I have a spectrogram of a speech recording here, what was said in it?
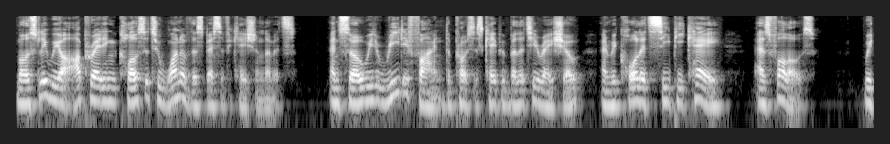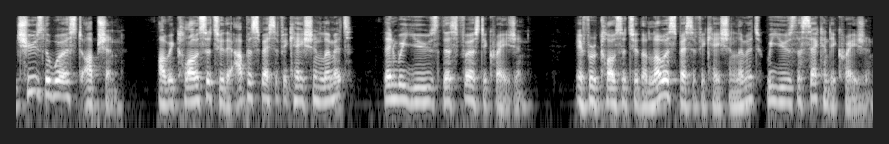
Mostly we are operating closer to one of the specification limits. And so we redefine the process capability ratio and we call it CPK as follows. We choose the worst option. Are we closer to the upper specification limit? Then we use this first equation. If we're closer to the lower specification limit, we use the second equation.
